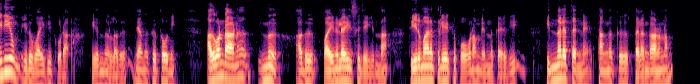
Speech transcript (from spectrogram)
ഇനിയും ഇത് വൈകിക്കൂടാ എന്നുള്ളത് ഞങ്ങൾക്ക് തോന്നി. അതുകൊണ്ടാണ് ഇന്ന് അത് ഫൈനലൈസ് ചെയ്യുന്ന തീരുമാനത്തിലേക്ക് പോകണം എന്ന് കരുതി ഇന്നലെ തന്നെ തങ്ങൾക്ക് സ്ഥലം കാണണം.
